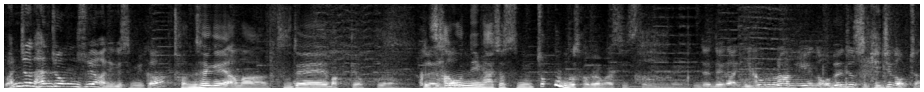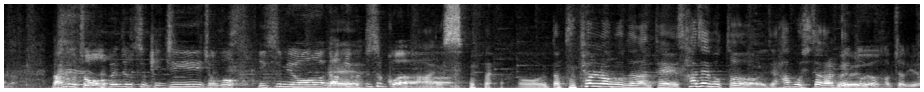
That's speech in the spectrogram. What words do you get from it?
완전 한정 수량 아니겠습니까? 전 세계에 아마 두 대밖에 없고요. 그래서? 상훈님이 하셨으면 조금 더 저렴할 수 있었는데. 근데 내가 이거를 하기에는 어벤져스 기지가 없잖아. 나도 저 어벤져스 기지 저거 있으면 나도 네. 이거 했을 거야. 아, 알겠습니다. 어, 일단 부편러분들한테 사제부터 이제 하고 시작할게요. 왜 또요, 갑자기요?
